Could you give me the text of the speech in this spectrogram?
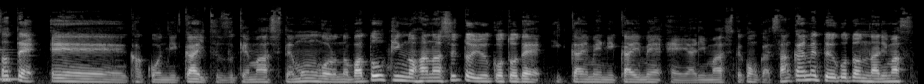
さて、えー、過去2回続けまして、モンゴルの馬頭琴の話ということで、1回目、2回目、えー、やりまして、今回3回目ということになります。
